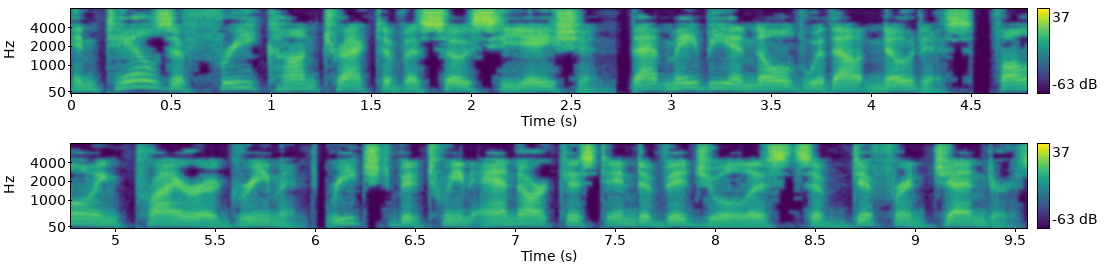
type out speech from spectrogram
entails a free contract of association that may be annulled without notice, following prior agreement reached between anarchist individualists of different genders,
